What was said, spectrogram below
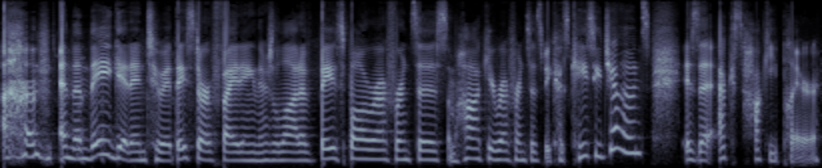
Um, and then they get into it. They start fighting. There's a lot of baseball references, some hockey references, because Casey Jones is an ex hockey player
